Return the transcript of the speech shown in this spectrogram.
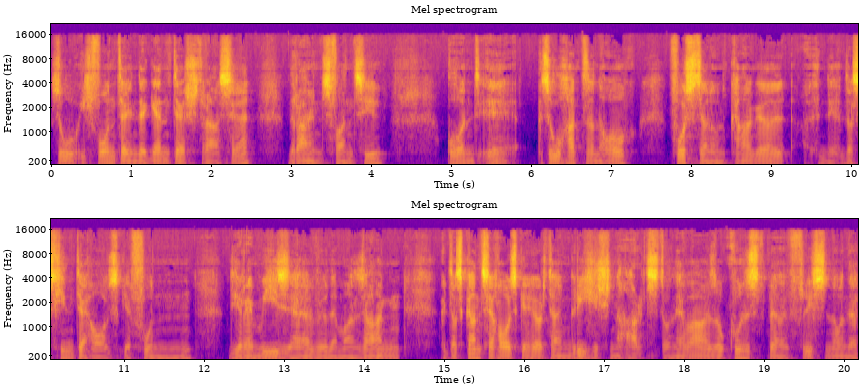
So, ich wohnte in der Genterstraße 23 und äh, so hat dann auch Fostel und Kagel das Hinterhaus gefunden, die Remise, würde man sagen. Das ganze Haus gehörte einem griechischen Arzt. Und er war so kunstbeflissen und ein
